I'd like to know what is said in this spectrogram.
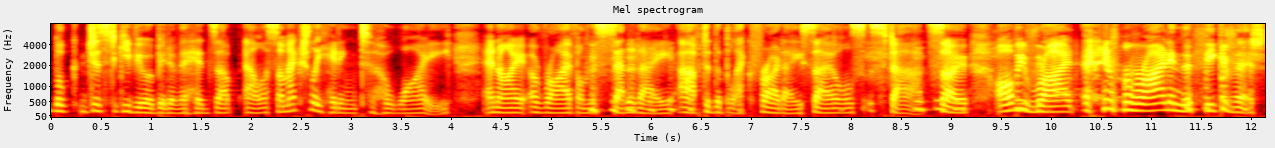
Look, just to give you a bit of a heads up, Alice, I'm actually heading to Hawaii and I arrive on the Saturday after the Black Friday sales start. So I'll be right right in the thick of it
